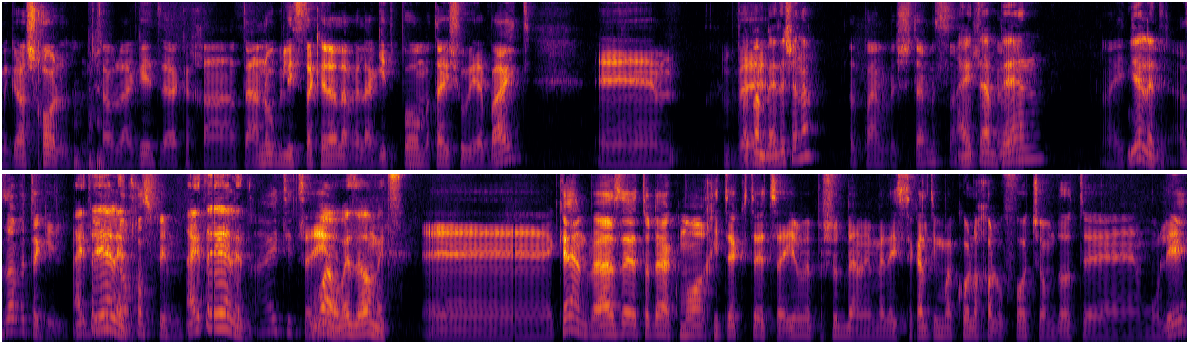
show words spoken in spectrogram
מגרש חול, אני חייב להגיד, זה היה ככה תענוג להסתכל עליו ולהגיד פה מתישהו יהיה בית. עוד פעם, באיזה שנה? 2012. היית. בן? הייתי, ילד. עזוב את הגיל. היית גיל ילד. לא חושפים. היית ילד. הייתי צעיר. וואו, איזה אומץ. אה, כן, ואז אה, אתה יודע, כמו ארכיטקט אה, צעיר ופשוט בימים אלה הסתכלתי מה כל החלופות שעומדות אה, מולי,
